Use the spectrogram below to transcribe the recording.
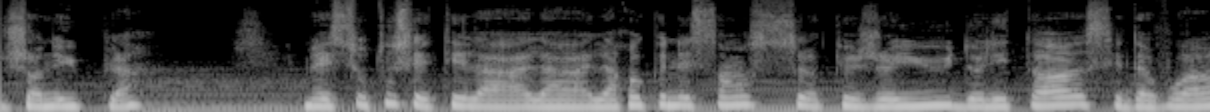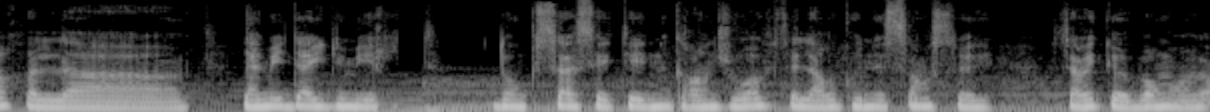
j'en ai eu plein. Mais surtout, c'était la, reconnaissance que j'ai eue de l'État, c'est d'avoir la, médaille du mérite. Donc ça, c'était une grande joie, c'est la reconnaissance. C'est vrai que bon,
